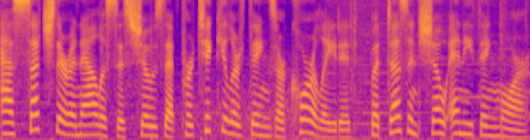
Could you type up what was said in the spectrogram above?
As such their analysis shows that particular things are correlated, but doesn't show anything more.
